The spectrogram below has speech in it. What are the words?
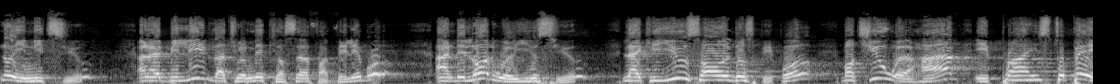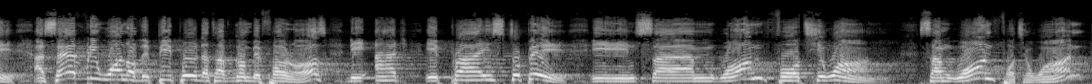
No, he needs you. And I believe that you'll make yourself available. And the Lord will use you. Like he used all those people but you will have a price to pay. As every one of the people that have gone before us, they had a price to pay. In Psalm 141, Psalm 141,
